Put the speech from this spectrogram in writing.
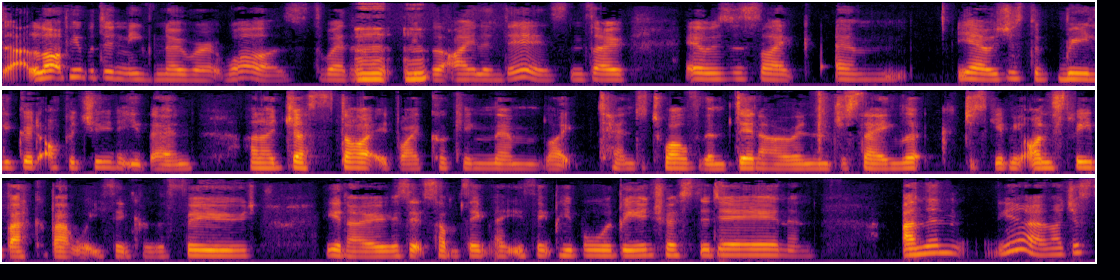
a lot of people didn't even know where it was, where the, Mm-mm. the island is. And so it was just like, um, yeah, it was just a really good opportunity then. And I just started by cooking them like 10 to 12 of them dinner and just saying, look, just give me honest feedback about what you think of the food. You know, is it something that you think people would be interested in? And and then yeah, and I just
